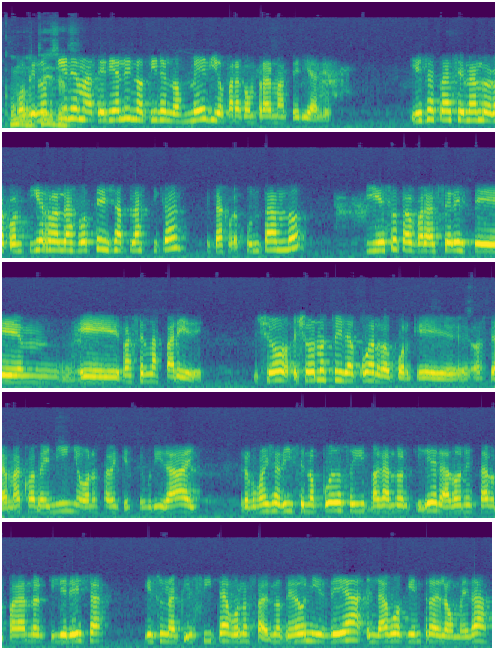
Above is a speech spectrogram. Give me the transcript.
¿Cómo porque no botellas? tiene materiales y no tienen los medios para comprar materiales. Y ella está llenando con tierra las botellas plásticas que está juntando y eso está para hacer este mm, eh, va a ser las paredes. Yo yo no estoy de acuerdo porque o sea, más cuando hay niños vos no sabés qué seguridad hay, pero como ella dice, no puedo seguir pagando alquiler, ¿a dónde está pagando alquiler ella? Que es una piecita, vos no, no te da ni idea el agua que entra de la humedad.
